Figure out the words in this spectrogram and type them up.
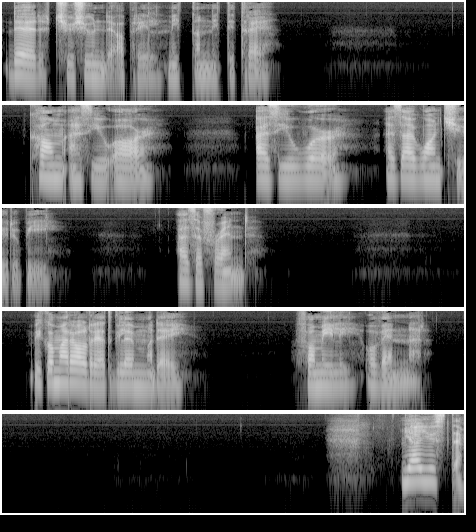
Död 27 april 1993. Come as you are, as you were, as I want you to be, as a friend. Vi kommer aldrig att glömma dig, familj och vänner. Ja, just det.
